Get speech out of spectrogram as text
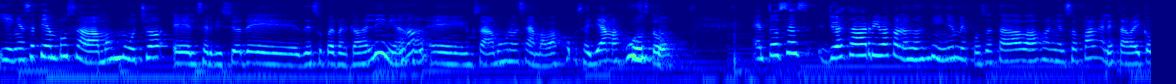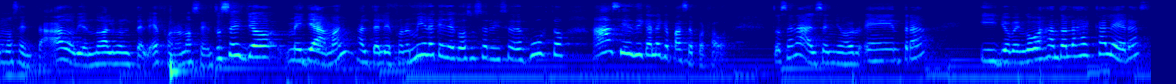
Y en ese tiempo usábamos mucho el servicio de, de supermercado en línea, ¿no? Eh, usábamos uno que se, llamaba, se llama Justo. Justo. Entonces yo estaba arriba con los dos niños, mi esposo estaba abajo en el sofá, él estaba ahí como sentado viendo algo en el teléfono, no sé. Entonces yo me llaman al teléfono, mira que llegó su servicio de justo, ah sí, dígale que pase por favor. Entonces nada, el señor entra y yo vengo bajando las escaleras,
